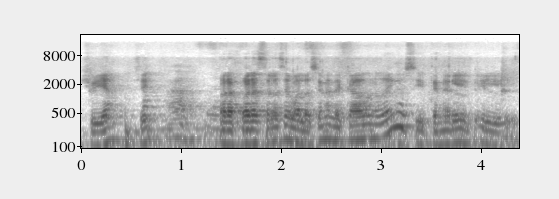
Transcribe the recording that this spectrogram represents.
Shuya, ¿sí? Ah, para poder hacer las evaluaciones de cada uno de ellos y tener el,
